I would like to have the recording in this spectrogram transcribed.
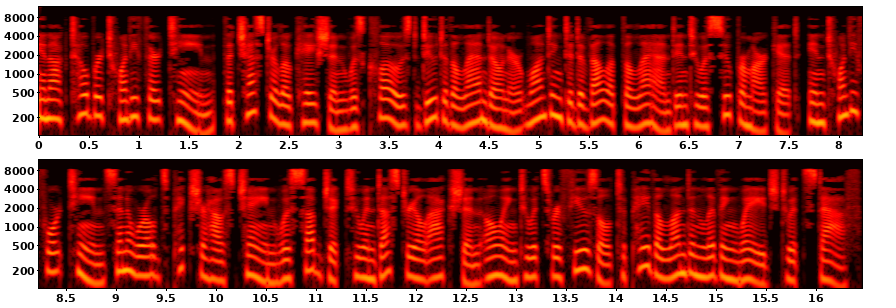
In October 2013, the Chester location was closed due to the landowner wanting to develop the land into a supermarket. In 2014, Cineworld's Picturehouse chain was subject to industrial action owing to its refusal to pay the London living wage to its staff.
